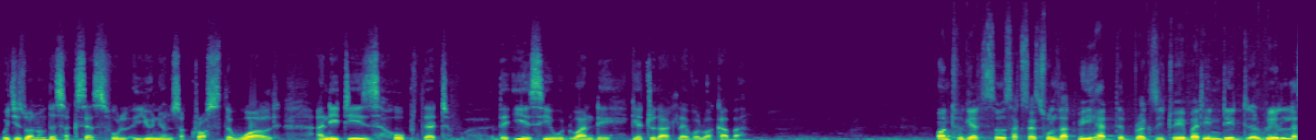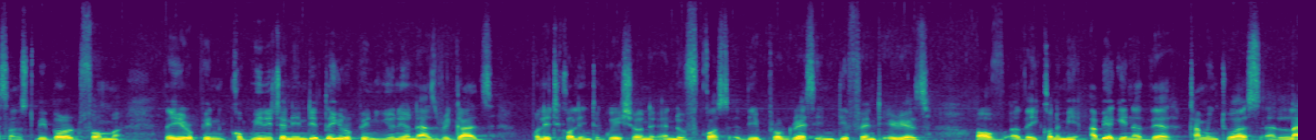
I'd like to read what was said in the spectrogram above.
which is one of the successful unions across the world. And it is hoped that the EAC would one day get to that level, Wakaba want to get so successful that we had the Brexit way, but indeed real lessons to be borrowed from uh, the European community and indeed the European Union as regards political integration and of course the progress in different areas of uh, the economy. Abby Agina uh, there coming to us live.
